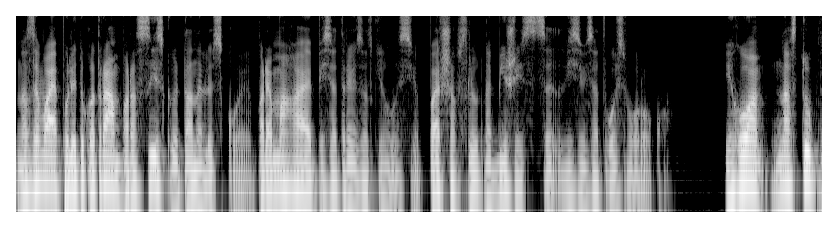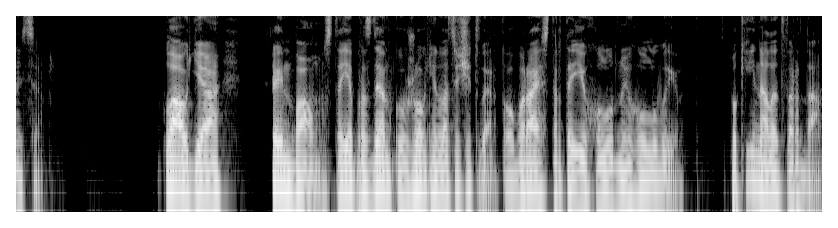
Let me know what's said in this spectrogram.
Називає політику Трампа расистською та нелюдською. Перемагає 53% голосів. Перша абсолютна більшість з 88-го року. Його наступниця Клаудія Шейнбаум стає президенткою в жовтні 24-го. Обирає стратегію холодної голови. Спокійна, але тверда.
